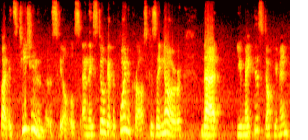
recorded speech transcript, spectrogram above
but it's teaching them those skills and they still get the point across because they know that you make this document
